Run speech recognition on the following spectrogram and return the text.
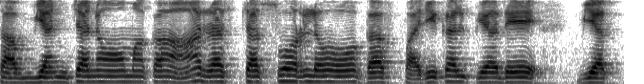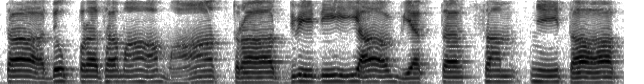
सव्यञ्जनोमकारश्च स्वर्लोकः परिकल्प्यते व्यक्तादुप्रथमा मात्रा द्वितीया व्यक्तसंज्ञिता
